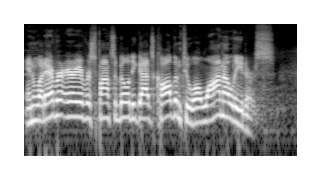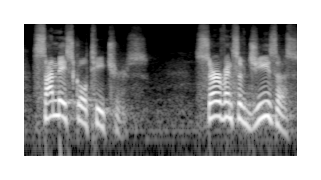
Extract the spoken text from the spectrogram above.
in whatever area of responsibility God's called them to Awana leaders, Sunday school teachers, servants of Jesus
